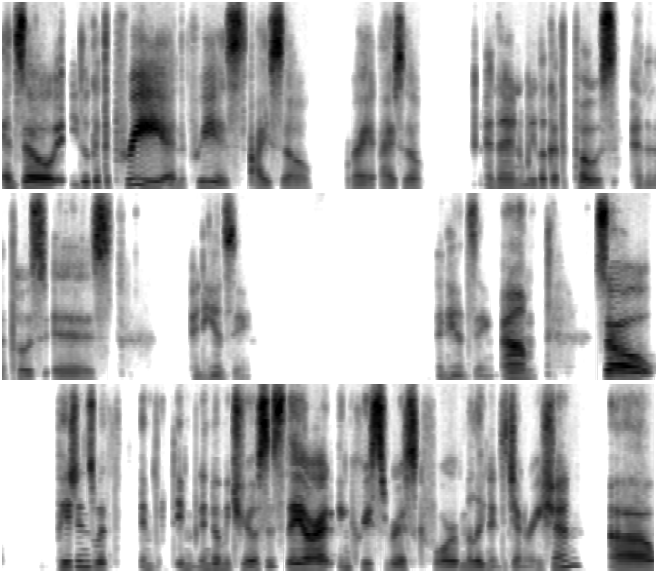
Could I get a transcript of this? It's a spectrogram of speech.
And so you look at the pre, and the pre is ISO, right? ISO. And then we look at the post, and then the post is enhancing. Enhancing. Um, so patients with endometriosis, they are at increased risk for malignant degeneration. Uh,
